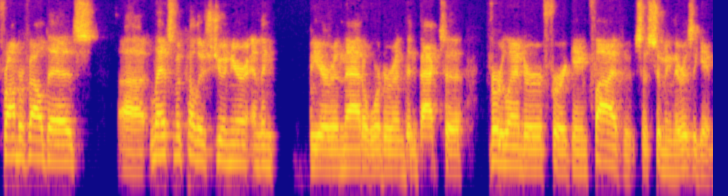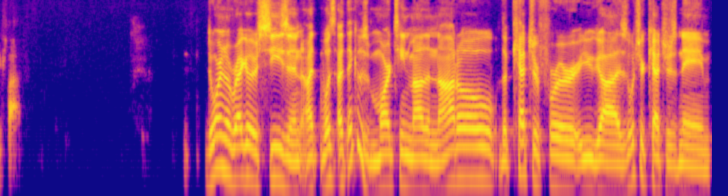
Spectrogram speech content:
Framber Valdez, uh, Lance McCullers Jr., and then Beer in that order, and then back to Verlander for a game five, assuming there is a game five. During the regular season, I was I think it was Martin Maldonado, the catcher for you guys. What's your catcher's name?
